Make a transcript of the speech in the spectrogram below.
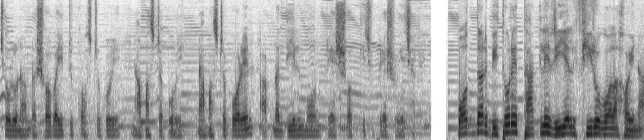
চলুন আমরা সবাই একটু কষ্ট করে নামাজটা পড়ি। নামাজটা পড়েন, আপনার দিল, মন, ফ্রেশ, সবকিছু ফ্রেশ হয়ে যাবে। পদ্মার ভিতরে থাকলে রিয়েল হিরো বলা হয় না।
